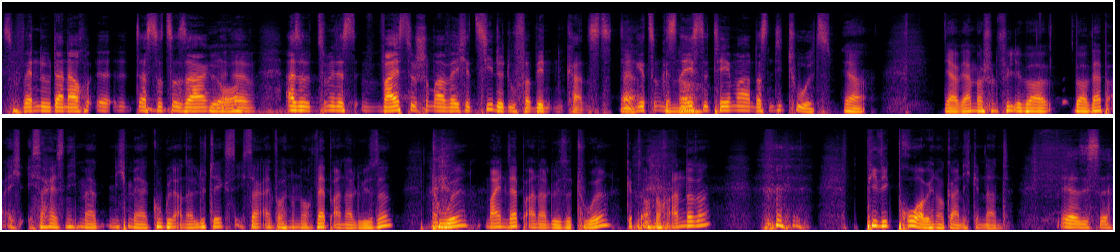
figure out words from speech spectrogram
So, wenn du dann auch äh, das sozusagen, ja. äh, also zumindest weißt du schon mal, welche Ziele du verbinden kannst. Dann ja, geht es um genau. das nächste Thema, das sind die Tools. Ja. Ja, wir haben ja schon viel über, über Web, ich, ich sage jetzt nicht mehr, nicht mehr Google Analytics, ich sage einfach nur noch Webanalyse. Tool, mein Webanalyse-Tool. Gibt es auch noch andere. Pivik Pro habe ich noch gar nicht genannt. Ja, siehst du.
